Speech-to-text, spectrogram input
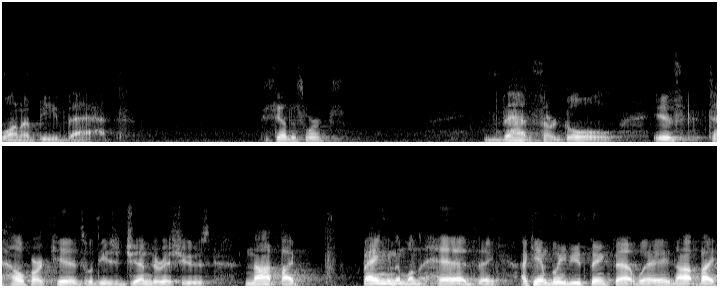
want to be that. Do you see how this works? That's our goal, is to help our kids with these gender issues, not by banging them on the head, saying, I can't believe you think that way, not by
